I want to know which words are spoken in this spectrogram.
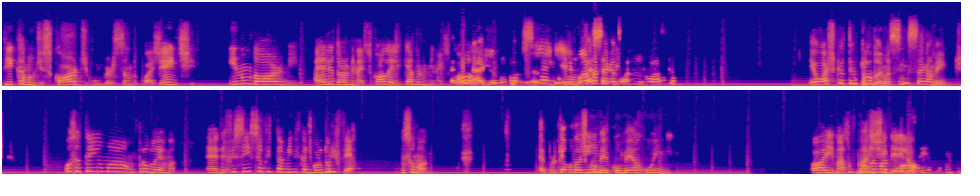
fica no Discord conversando com a gente e não dorme. Aí ele dorme na escola, ele quer dormir na escola. eu não consegue. Ele Não, é sério, eu acho que eu... eu acho que eu tenho problema, sinceramente. Você tem uma, um problema. É deficiência vitamínica de gordura e ferro. Esse é o nome. É porque eu não gosto de comer. Comer é ruim. E mais um problema Mastigar. dele. Ele odeia comida.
